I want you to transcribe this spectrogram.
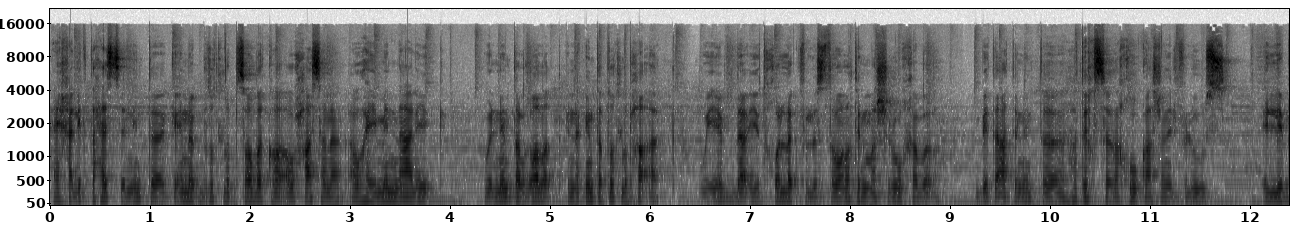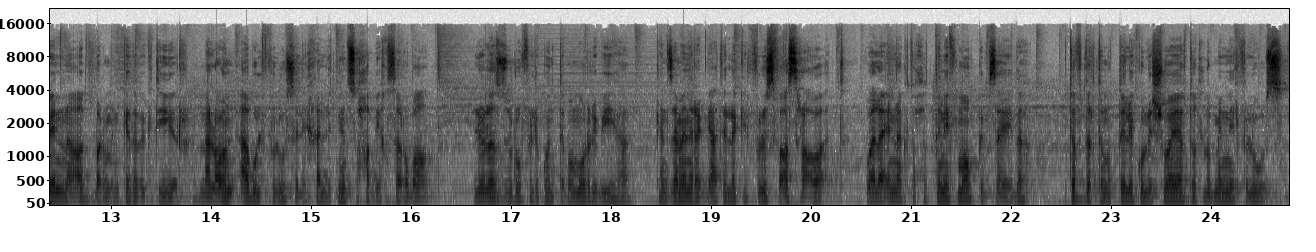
هيخليك تحس إن أنت كأنك بتطلب صدقة أو حسنة أو هيمن عليك وإن أنت الغلط إنك أنت بتطلب حقك. ويبدأ يدخلك في الأسطوانات المشروخة بقى بتاعت إن أنت هتخسر أخوك عشان الفلوس. اللي بينا أكبر من كده بكتير ملعون أبو الفلوس اللي يخلي اتنين صحاب يخسروا بعض. لولا الظروف اللي كنت بمر بيها كان زمان رجعت لك الفلوس في أسرع وقت ولا إنك تحطني في موقف زي ده. وتفضل تنطلي كل شوية وتطلب مني الفلوس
